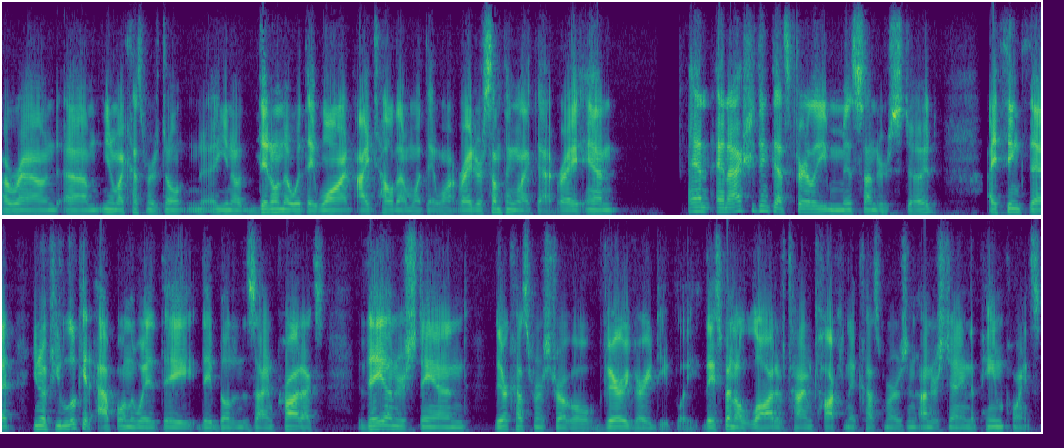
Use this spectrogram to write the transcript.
around, um, you know, my customers don't, you know, they don't know what they want. I tell them what they want, right, or something like that, right? And and and I actually think that's fairly misunderstood. I think that you know if you look at Apple and the way that they they build and design products, they understand their customer struggle very very deeply. They spend a lot of time talking to customers and understanding the pain points.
